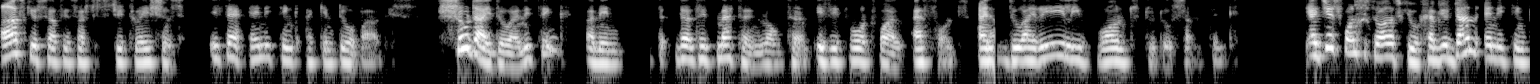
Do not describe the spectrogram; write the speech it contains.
ask yourself in such situations is there anything I can do about this? Should I do anything? I mean, does it matter in long term? Is it worthwhile effort? And do I really want to do something? I just wanted to ask you: Have you done anything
